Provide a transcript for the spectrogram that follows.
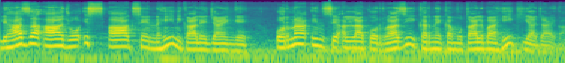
لہٰذا آج وہ اس آگ سے نہیں نکالے جائیں گے اور نہ ان سے اللہ کو راضی کرنے کا مطالبہ ہی کیا جائے گا۔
